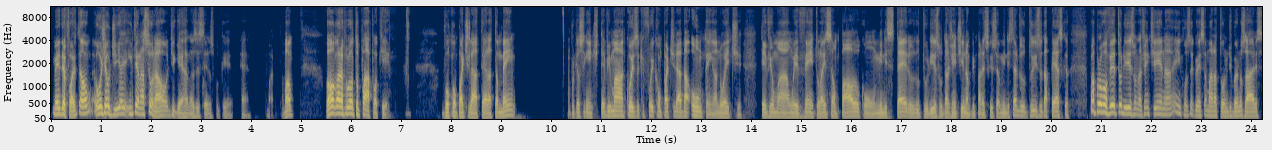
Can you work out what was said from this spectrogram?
Meio de forte. Então, hoje é o Dia Internacional de Guerra nas Estrelas, porque é. Tá bom? Vamos agora para outro papo aqui. Vou compartilhar a tela também. Porque é o seguinte, teve uma coisa que foi compartilhada ontem à noite. Teve uma, um evento lá em São Paulo com o Ministério do Turismo da Argentina, me parece que isso é o Ministério do Turismo e da Pesca, para promover turismo na Argentina, em consequência, a Maratona de Buenos Aires.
